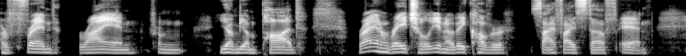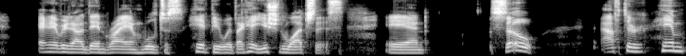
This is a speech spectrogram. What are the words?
our friend Ryan from Yum Yum Pod, Ryan and Rachel, you know, they cover sci-fi stuff and and every now and then Ryan will just hit me with like, "Hey, you should watch this." And so after him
